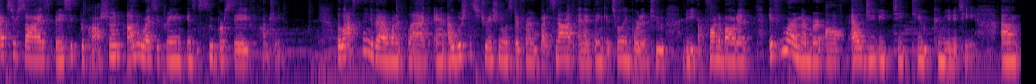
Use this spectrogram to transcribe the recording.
Exercise basic precaution, otherwise Ukraine is a super safe country. The last thing that I want to flag, and I wish the situation was different, but it's not, and I think it's really important to be upfront about it. If you are a member of LGBTQ community, um,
